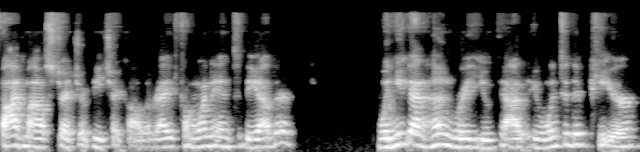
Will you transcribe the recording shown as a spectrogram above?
five mile stretch of beach, I call it, right? From one end to the other. When you got hungry, you got you went to the pier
